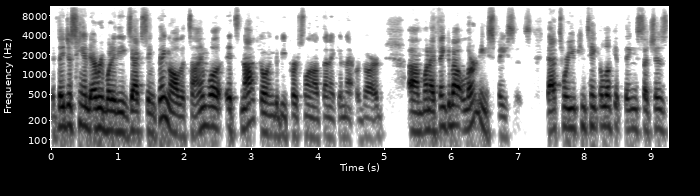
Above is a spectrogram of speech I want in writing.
if they just hand everybody the exact same thing all the time well it's not going to be personal and authentic in that regard. Um, when i think about learning spaces that's where you can take a look at things such as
